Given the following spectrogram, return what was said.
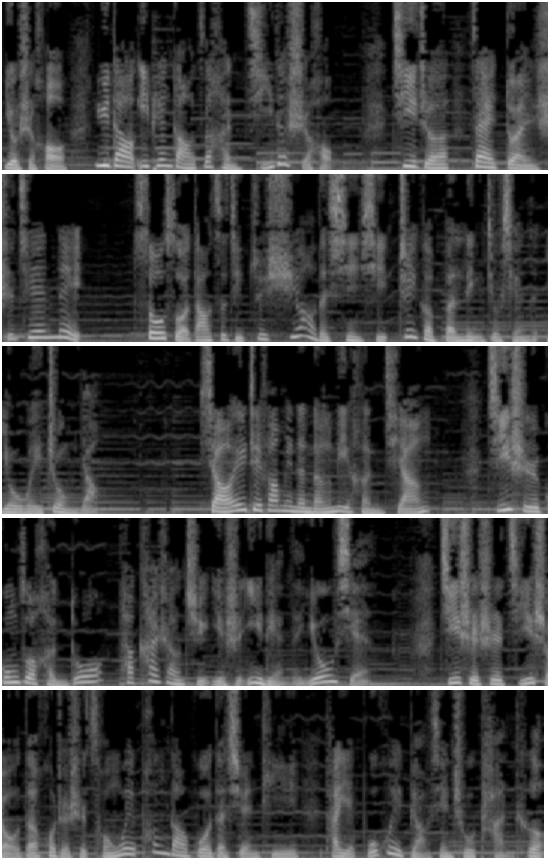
有时候遇到一篇稿子很急的时候，记者在短时间内搜索到自己最需要的信息，这个本领就显得尤为重要。小 A 这方面的能力很强，即使工作很多，他看上去也是一脸的悠闲。即使是棘手的或者是从未碰到过的选题，他也不会表现出忐忑，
